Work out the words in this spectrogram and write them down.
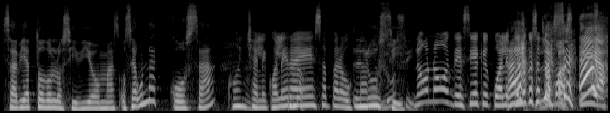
sabía todos los idiomas. O sea, una cosa. Cónchale, ¿cuál era No, esa para buscarla? Lucy. Lucy. No, no, decía que cuál, ¿qué Ah, es lo que se tomó? pastilla.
